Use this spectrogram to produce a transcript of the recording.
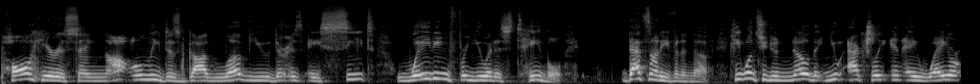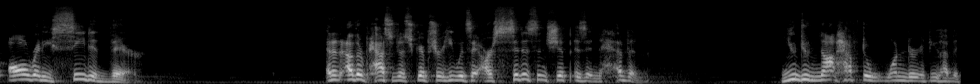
Paul here is saying not only does God love you, there is a seat waiting for you at his table. That's not even enough. He wants you to know that you actually, in a way, are already seated there. And in other passages of scripture, he would say, Our citizenship is in heaven. You do not have to wonder if you have a,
